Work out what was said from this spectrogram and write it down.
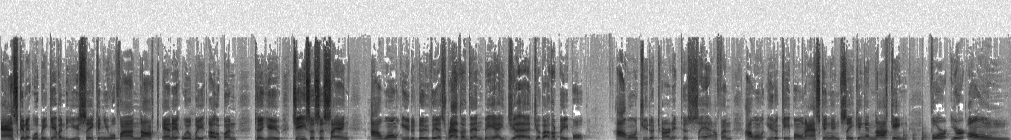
Ask and it will be given to you. Seek and you will find. Knock and it will be open to you. Jesus is saying, I want you to do this. Rather than be a judge of other people, I want you to turn it to self and I want you to keep on asking and seeking and knocking for your own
